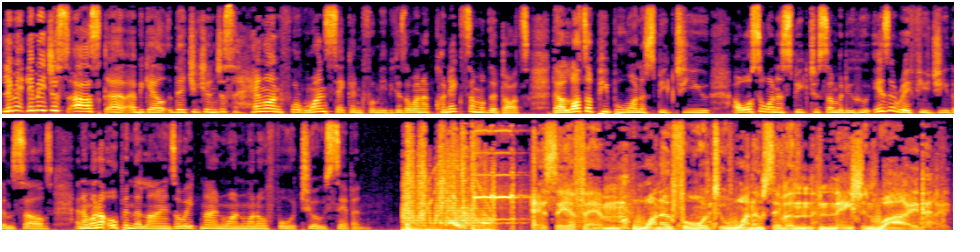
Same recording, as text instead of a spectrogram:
Let me let me just ask uh, Abigail that you can just hang on for one second for me because I want to connect some of the dots. There are lots of people who want to speak to you. I also want to speak to somebody who is a refugee themselves, and I want to open the lines 0891 104 207. SAFM 104 to 107 nationwide.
